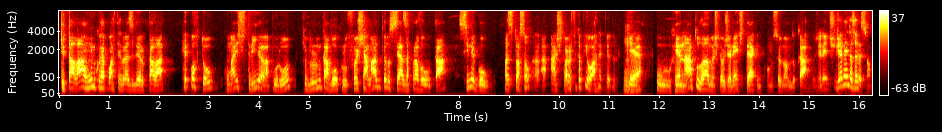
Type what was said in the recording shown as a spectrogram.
que tá lá, o único repórter brasileiro que tá lá, reportou com maestria, apurou que o Bruno Caboclo foi chamado pelo César para voltar, se negou. Mas a situação, a, a, história fica pior, né, Pedro? Uhum. Que é o Renato Lamas, que é o gerente técnico, não sei o nome do cargo, gerente, gerente da seleção,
